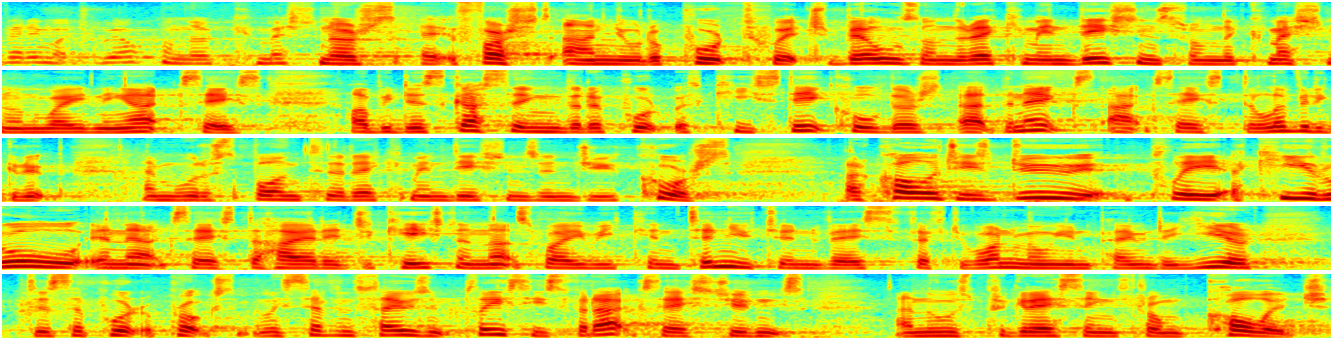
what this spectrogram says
very much welcome the Commissioner's uh, first annual report, which builds on the recommendations from the Commission on Widening Access. I'll be discussing the report with key stakeholders at the next Access Delivery Group and will respond to the recommendations in due course. Our colleges do play a key role in access to higher education and that's why we continue to invest £51 million a year to support approximately 7,000 places for access students and those progressing from college.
